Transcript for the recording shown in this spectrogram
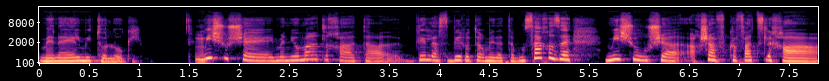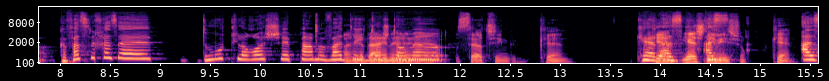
מנהל מיתולוגי. Mm. מישהו שאם אני אומרת לך, אתה, בלי להסביר יותר מדי את המוסך הזה, מישהו שעכשיו קפץ לך, קפץ לך איזה דמות לראש שפעם עבדת איתו, שאתה אומר... אני עדיין סרצ'ינג, כן. כן, כן אז, יש לי אז, מישהו, כן. אז,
